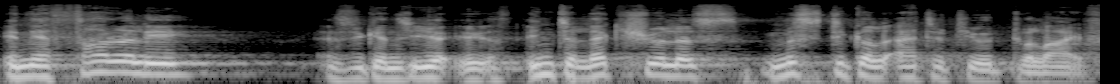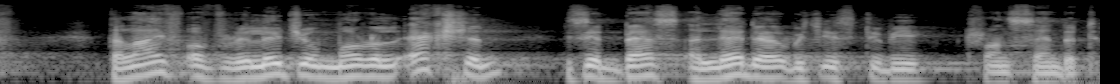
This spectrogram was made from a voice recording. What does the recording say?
in a thoroughly, as you can see, intellectualist, mystical attitude to life. The life of religious moral action is at best a ladder which is to be transcended.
